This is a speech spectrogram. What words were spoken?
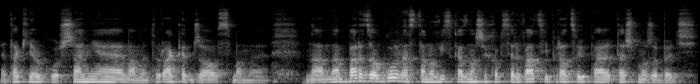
e, takie ogłoszenie. Mamy tu Racket Jaws, mamy na, na bardzo ogólne stanowiska z naszych obserwacji Pracuj.pl też może być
